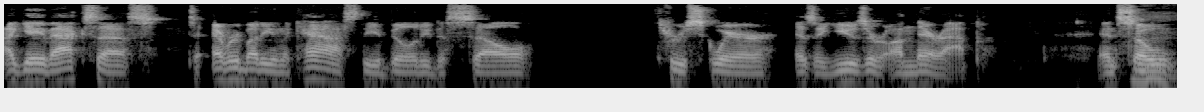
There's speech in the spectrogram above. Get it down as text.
I gave access to everybody in the cast the ability to sell through Square as a user on their app. And so mm.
